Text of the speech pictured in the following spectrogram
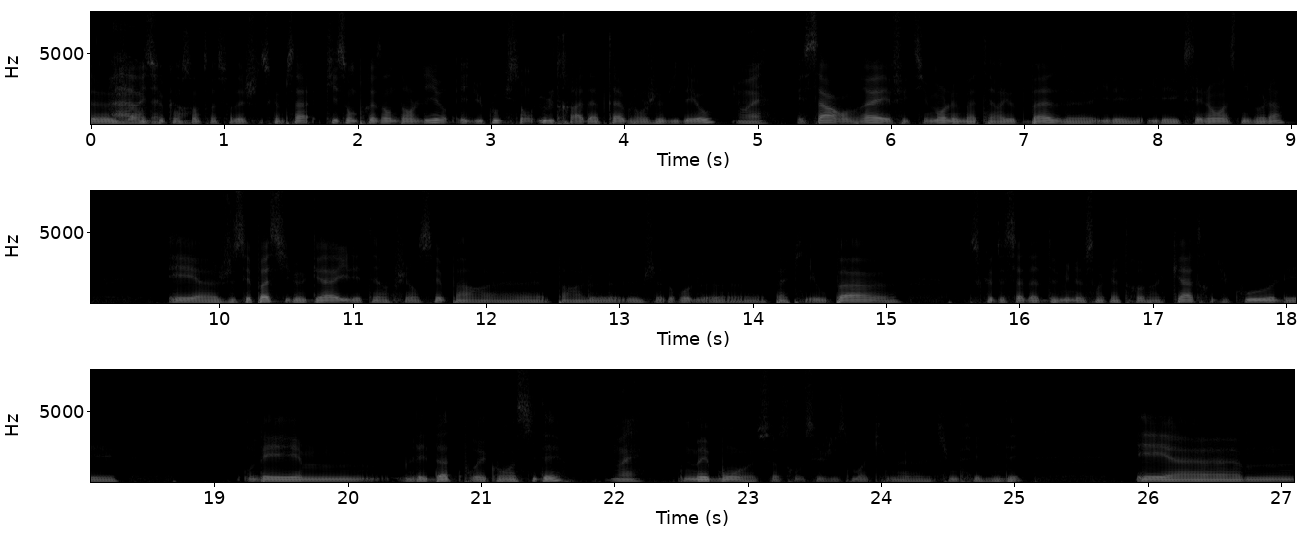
euh, Ah oui, se concentrer sur des choses comme ça, qui sont présentes dans le livre et du coup qui sont ultra adaptables en jeu vidéo. Ouais. Et ça, en vrai, effectivement, le matériau de base, euh, il, est, il est excellent à ce niveau-là. Et euh, je sais pas si le gars, il était influencé par, par le, le jeu de rôle papier ou pas, parce que ça date de 1984, du coup, les, les, hum, les dates pourraient coïncider. Ouais. Mais bon, euh, ça se trouve, c'est juste moi qui me, qui me fais une idée. Et, euh,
